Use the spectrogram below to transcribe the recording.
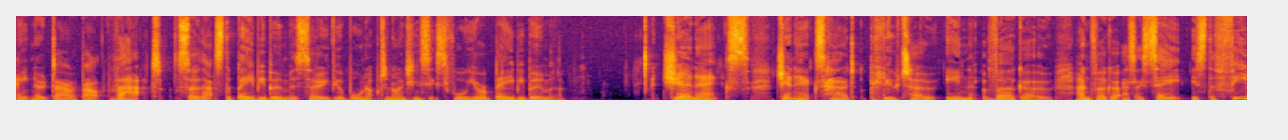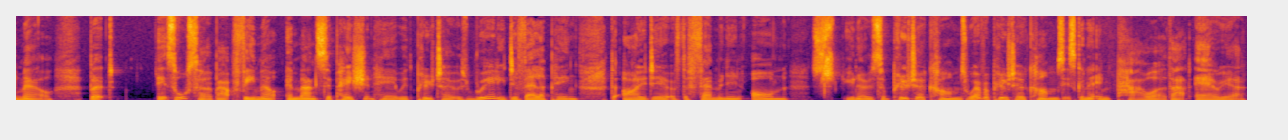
ain't no doubt about that. So that's the baby boomers. So if you're born up to 1964, you're a baby boomer. Gen X, Gen X had Pluto in Virgo, and Virgo, as I say, is the female, but it's also about female emancipation here with Pluto. It was really developing the idea of the feminine on, you know, so Pluto comes, wherever Pluto comes, it's going to empower that area,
